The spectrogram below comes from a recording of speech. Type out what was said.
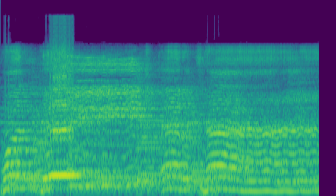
one day at a time.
